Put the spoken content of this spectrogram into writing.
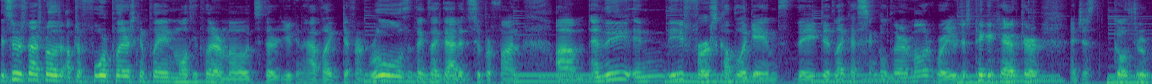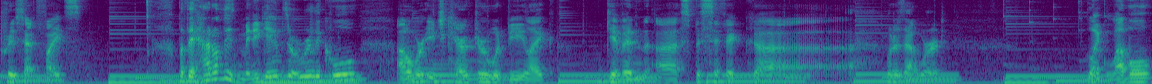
it's Super Smash Bros. Up to four players can play in multiplayer modes. There you can have like different rules and things like that. It's super fun. Um, and the in the first couple of games, they did like a single player mode where you just pick a character and just go through preset fights. But they had all these mini games that were really cool, uh, where each character would be like given a specific uh, what is that word? Like level.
